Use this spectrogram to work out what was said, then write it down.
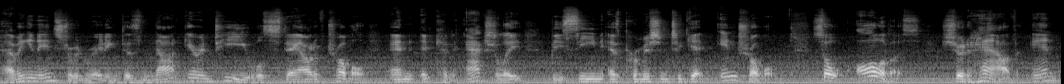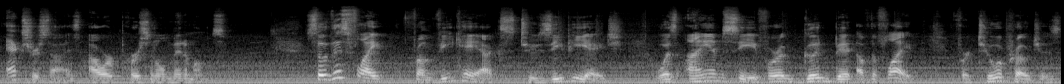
Having an instrument rating does not guarantee you will stay out of trouble, and it can actually be seen as permission to get in trouble. So, all of us should have and exercise our personal minimums. So, this flight from VKX to ZPH was IMC for a good bit of the flight for two approaches,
